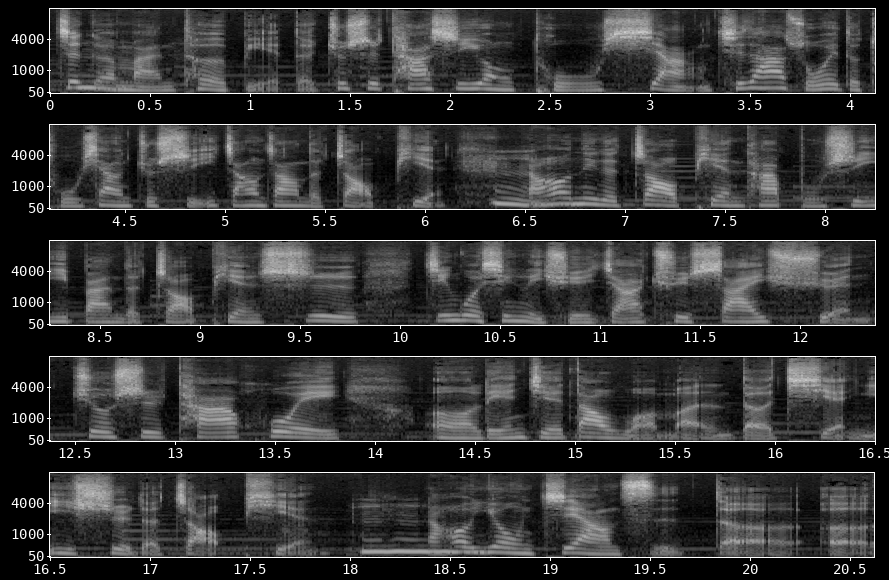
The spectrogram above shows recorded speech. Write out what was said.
这个蛮特别的，就是它是用图像，其实它所谓的图像就是一张张的照片，然后那个照片它不是一般的照片，是经过心理学家去筛选，就是它会呃连接到我们的潜意识的照片，嗯，然后用这样子的呃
